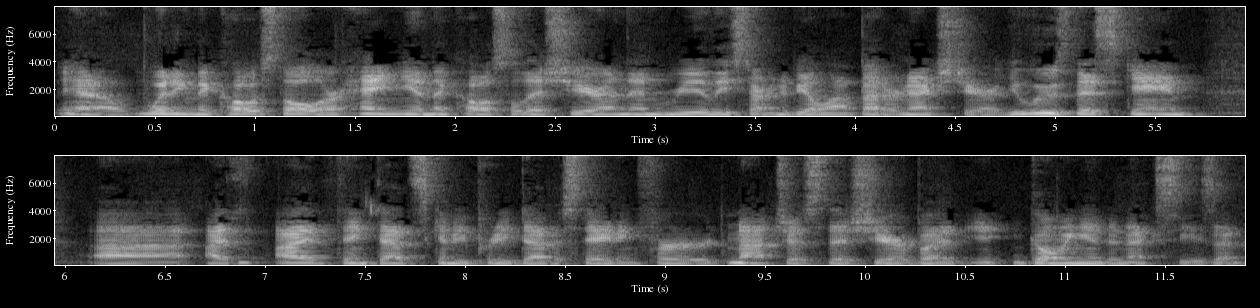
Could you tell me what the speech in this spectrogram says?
you know, winning the coastal or hanging in the coastal this year, and then really starting to be a lot better next year. You lose this game. Uh, I I think that's going to be pretty devastating for not just this year, but going into next season.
